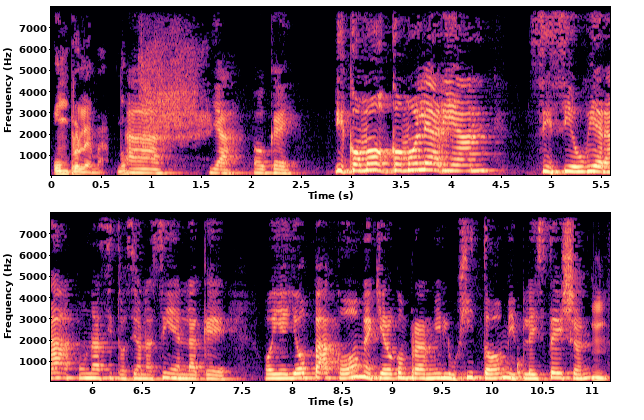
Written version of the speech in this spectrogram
un problema, ¿no? Ah, ya, ok. ¿Y cómo, cómo le harían si sí hubiera una situación así en la que, oye, yo Paco, me quiero comprar mi lujito, mi PlayStation? Mm.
